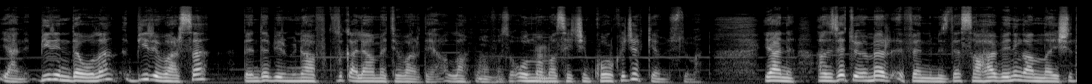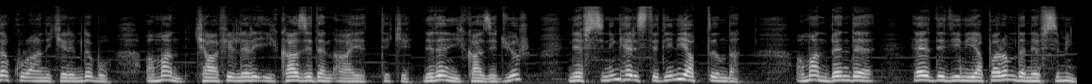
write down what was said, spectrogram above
Yani birinde olan biri varsa bende bir münafıklık alameti var diye Allah muhafaza olmaması için korkacak ya Müslüman. Yani Hazreti Ömer Efendimiz de sahabenin anlayışı da Kur'an-ı Kerim'de bu. Aman kafirleri ikaz eden ayetteki. Neden ikaz ediyor? Nefsinin her istediğini yaptığından aman ben de her dediğini yaparım da nefsimin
